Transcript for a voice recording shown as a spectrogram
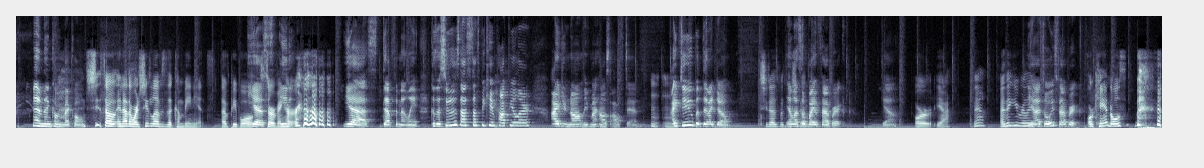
and then coming back home. She, so, in other words, she loves the convenience of people Yes, serving eat- her. Yes, definitely. Because as soon as that stuff became popular, I do not leave my house often. Mm-mm. I do, but then I don't. she does, but Unless I'm buying fabric. Yeah. or yeah, yeah. I think you really Yeah, it's always fabric. or candles.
